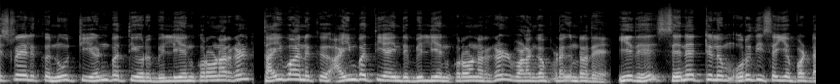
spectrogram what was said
இஸ்ரேலுக்கு நூற்றி எண்பத்தி ஒரு பில்லியன் குரோனர்கள் தைவானுக்கு ஐம்பத்தி ஐந்து பில்லியன் குரோனர்கள் வழங்கப்படுகின்றது. இது செனட்டிலும் உறுதி செய்யப்பட்ட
